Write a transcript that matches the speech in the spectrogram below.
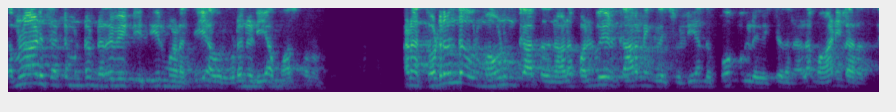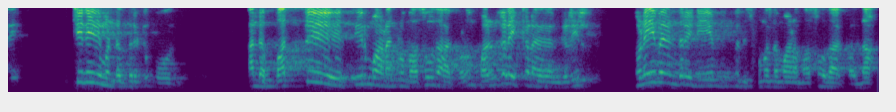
தமிழ்நாடு சட்டமன்றம் நிறைவேற்றிய தீர்மானத்தை அவர் உடனடியா பாஸ் பண்ணணும். ஆனா தொடர்ந்து அவர் மௌனம் காத்ததுனால பல்வேறு காரணங்களை சொல்லி அந்த கோப்புகளை வச்சதுனால மாநில அரசு உச்சநீதிமன்றத்திற்கு போகுது. அந்த பத்து தீர்மானங்களும் மசோதாக்களும் பல்கலைக்கழகங்களில் துணைவேந்தரை நியமிப்பது சம்பந்தமான மசோதாக்கள் தான்.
